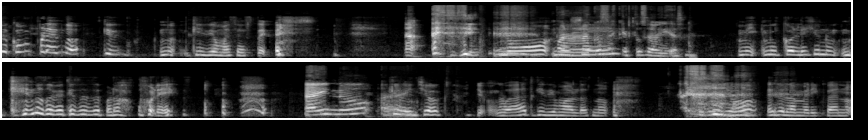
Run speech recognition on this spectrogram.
No comprendo. No, ¿Qué idioma es este? Ah. No, no bueno, la sé. cosa es que tú sabías. Mi, mi colegio no, ¿qué? no sabía que se separaba por eso. Ay, no. Quedé Ay. en shock. Yo, ¿what? ¿Qué idioma hablas? No. Según yo, es el americano.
